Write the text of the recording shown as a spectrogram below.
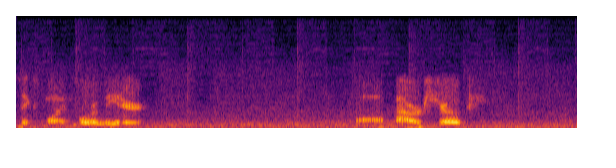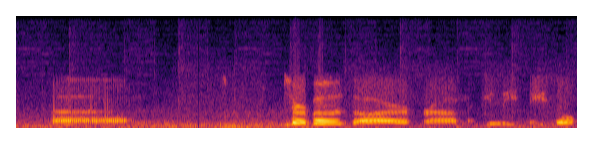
6.4 liter uh, Power Stroke. Um, turbos are from Elite Diesel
